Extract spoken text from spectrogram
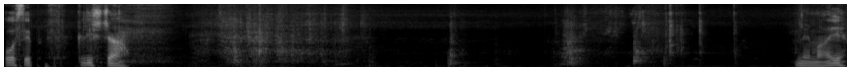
осип кліща. Немає.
